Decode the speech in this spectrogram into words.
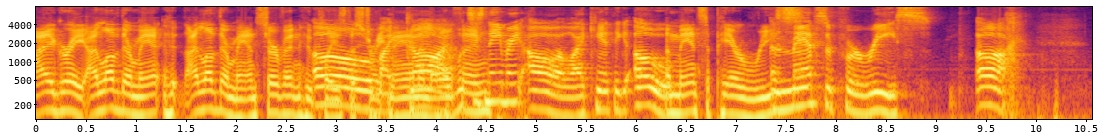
I agree. I love their man. I love their manservant who plays the oh straight my man. in the whole god, what's his name? Right? Oh, I can't think. Of, oh, Emancipator Reese. Emancipator Reese. Ugh,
